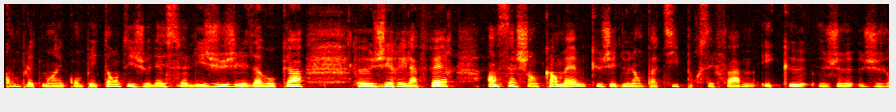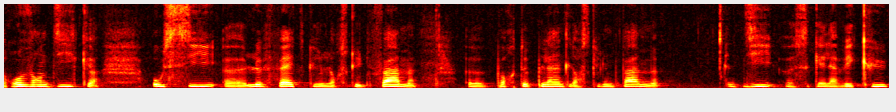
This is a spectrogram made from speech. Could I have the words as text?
complètement incompétente et je laisse les juges et les avocats euh, gérer l'affaire en sachant quand même que j'ai de l'empathie pour ces femmes et que je, revendique aussi le fait que lorsqu'une femme porte plainte, lorsqu'une femme dit euh, ce qu'elle a vécu,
